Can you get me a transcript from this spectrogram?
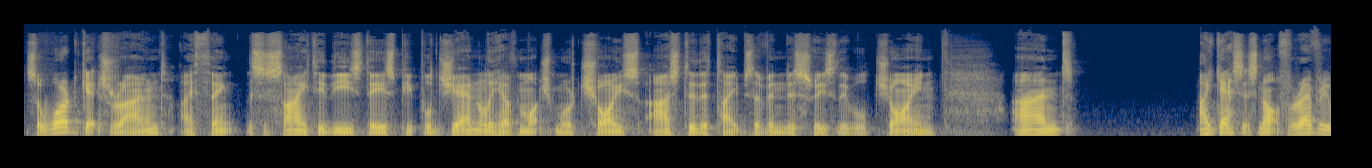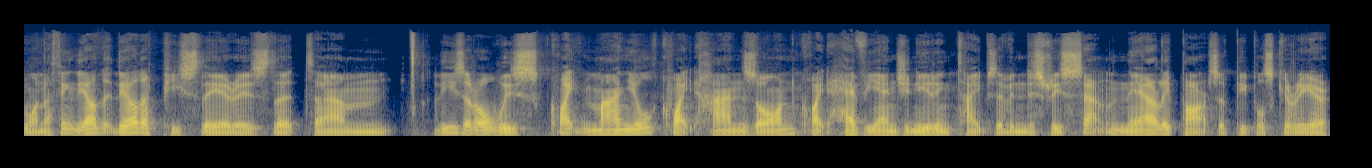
so word gets round. I think the society these days, people generally have much more choice as to the types of industries they will join. And I guess it's not for everyone. I think the other, the other piece there is that, um, these are always quite manual, quite hands-on, quite heavy engineering types of industries, certainly in the early parts of people's career.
